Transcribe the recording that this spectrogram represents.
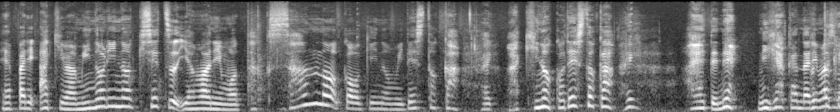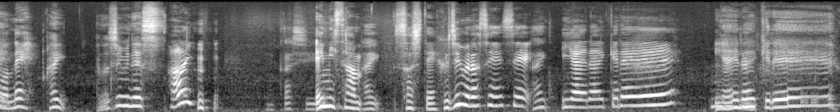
やっぱり秋は実りの季節山にもたくさんのこう木の実ですとか、はいまあ、キノコですとかはい生えてね賑やかになりますもんね。はい楽しみです。はい。昔。えみさん、はい。そして藤村先生、はい。いやいらいけれ。いやいらいけれ。ー。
